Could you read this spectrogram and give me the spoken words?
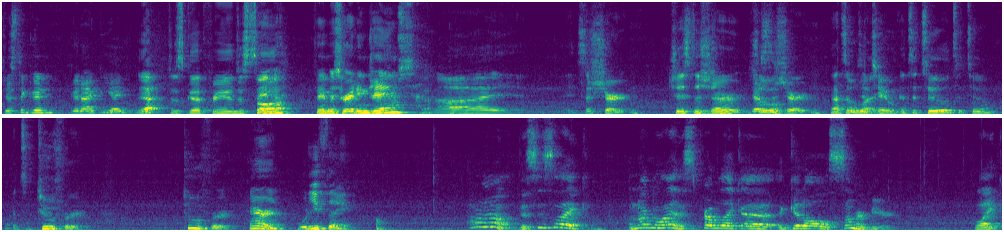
Just a good good IPA. yeah just good for you just Famous, saw famous rating, James. Uh, it's a shirt. Just the shirt. Just so a shirt. That's a It's a what? two. It's a two. It's a two. It's a twofer. Twofer. Heron, what do you think? I don't know. This is like, I'm not gonna lie, this is probably like a, a good old summer beer. Like,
